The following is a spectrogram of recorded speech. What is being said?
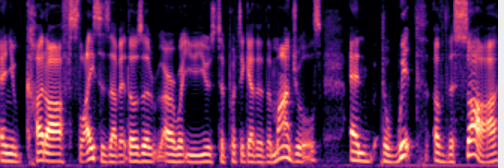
and you cut off slices of it. Those are, are what you use to put together the modules. And the width of the saw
